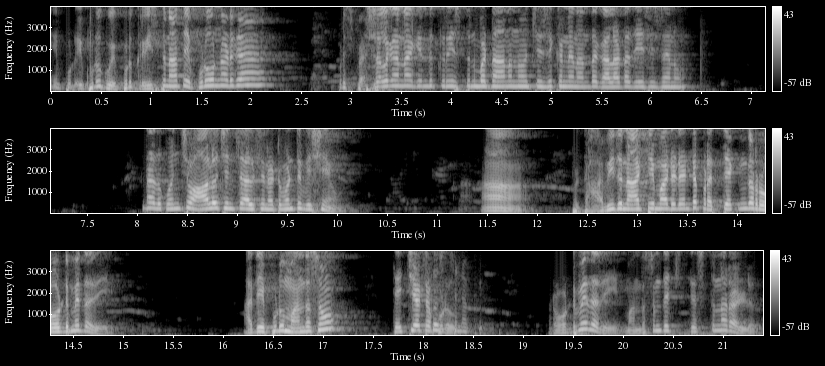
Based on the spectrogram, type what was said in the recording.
ఇప్పుడు ఇప్పుడు ఇప్పుడు క్రీస్తు నాతో ఎప్పుడు ఉన్నాడుగా? ఇప్పుడు స్పెషల్గా నాకు ఎందుకు క్రీస్తుని బట్టి ఆనందం వచ్చేసి ఇక్కడ నేను అంతా గలాటా చేసేసాను? అంటే అది కొంచెం ఆలోచించాల్సినటువంటి విషయం. ఇప్పుడు దావీదు నాట్యం ఆడాడంటే ప్రత్యేకంగా రోడ్డు మీద అది అది ఎప్పుడు మందసం? తెచ్చేటప్పుడు. రోడ్డు మీద అది మందసం తెచ్చి తెస్తున్నారు వాళ్ళు.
